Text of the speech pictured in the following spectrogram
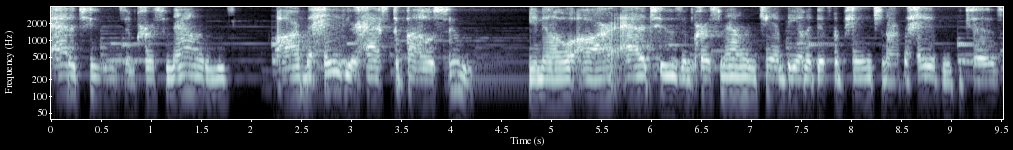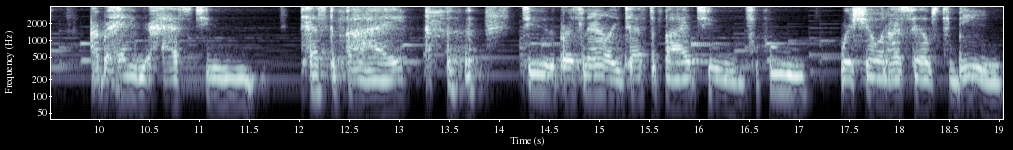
attitudes and personalities, our behavior has to follow suit. You know, our attitudes and personality can't be on a different page than our behavior because our behavior has to testify to the personality, testify to who we're showing ourselves to be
